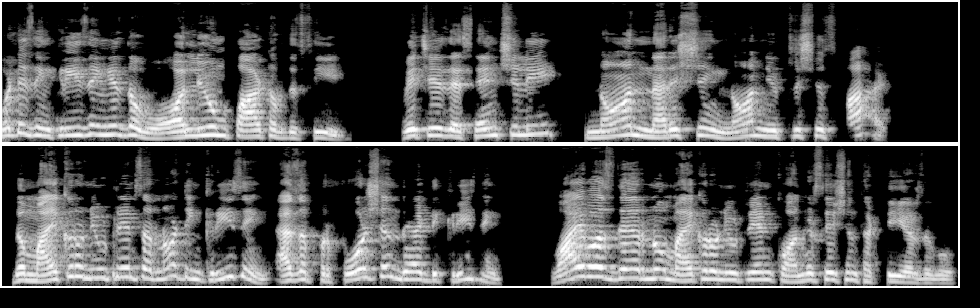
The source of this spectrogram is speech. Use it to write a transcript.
what is increasing is the volume part of the seed which is essentially non-nourishing non-nutritious part. The micronutrients are not increasing. As a proportion they are decreasing. Why was there no micronutrient conversation 30 years ago?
